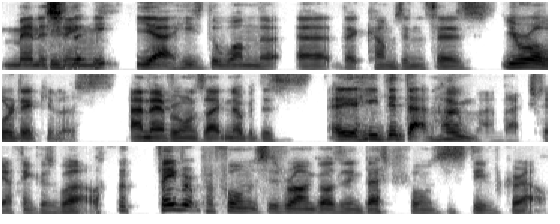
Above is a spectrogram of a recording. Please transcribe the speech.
He's the- menacing. he- yeah, he's the one that uh, that comes in and says, "You're all ridiculous," and everyone's like, "No, but this." Is... eh, He did that in Homeland, actually, I think as well. Favorite performance is Ryan Gosling. Best performance is Steve Carell.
